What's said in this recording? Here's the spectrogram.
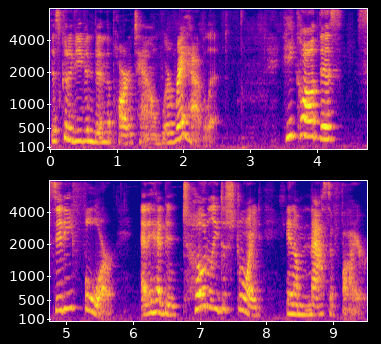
This could have even been the part of town where Rahab lived. He called this City 4, and it had been totally destroyed in a massive fire.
